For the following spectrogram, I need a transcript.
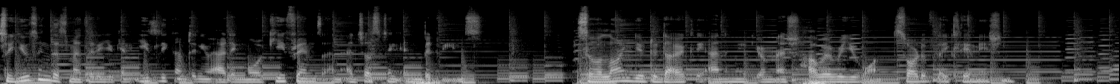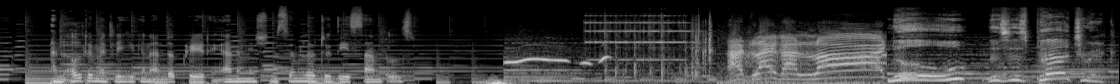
So using this method, you can easily continue adding more keyframes and adjusting in-betweens. So allowing you to directly animate your mesh however you want, sort of like claymation. And ultimately you can end up creating animations similar to these samples. I'd like a large... No, this is Patrick.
